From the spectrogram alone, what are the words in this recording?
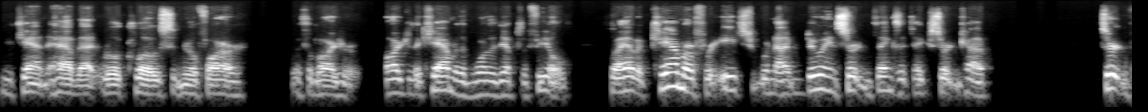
You can't have that real close and real far with the larger larger the camera, the more the depth of field. So I have a camera for each when I'm doing certain things that take certain kind of certain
